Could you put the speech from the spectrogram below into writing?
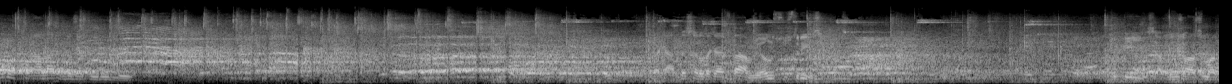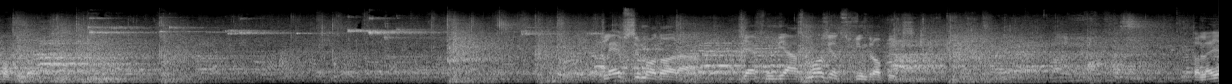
όμορφο καλάθι από τον Κατζιρούλη Δεκατέσσερα-δεκαεφτά, μειώνεις στους τρεις. Η πύλης, αφήνεις στον Ασημακόπουλο Κλέψιμο τώρα και ευθυνδιασμός για τους Κιντρόπιξ. Το λέει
